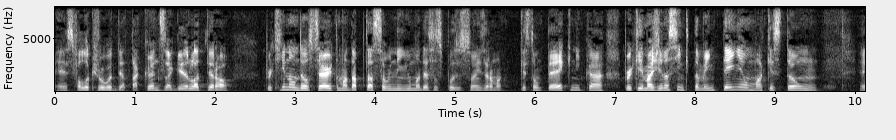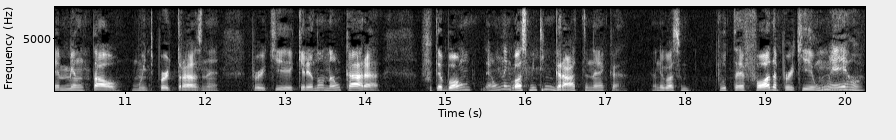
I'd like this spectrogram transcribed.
é, você falou que jogou de atacante, zagueiro, lateral. Por que não deu certo uma adaptação em nenhuma dessas posições? Era uma questão técnica? Porque imagina assim, que também tenha uma questão é, mental muito por trás, né? Porque, querendo ou não, cara, futebol é um negócio muito ingrato, né, cara? É um negócio, puta, é foda, porque um Uhum. erro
